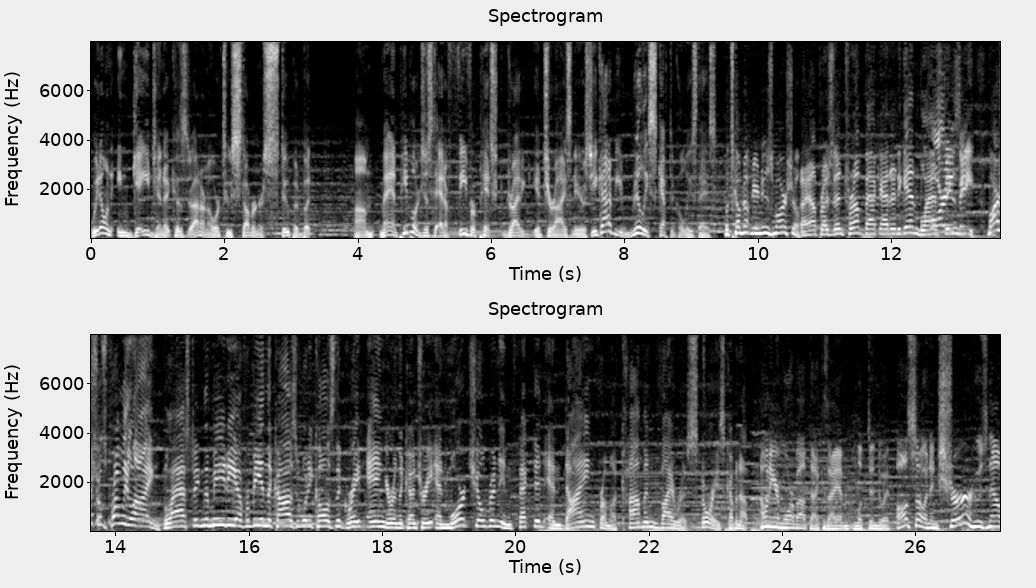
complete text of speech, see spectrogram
We don't engage in it because, I don't know, we're too stubborn or stupid, but um, man, people are just at a fever pitch to try to get your eyes and ears. You got to be really skeptical these days. What's coming up in your news, Marshall? Well, President Trump back at it again, Or blasting is he? Marshall's probably lying. blasting the media for being the cause of what he calls the great anger in the country and more children infected and dying from a common virus. Stories coming up. I want to hear more about that because I haven't looked into it. Also, an insurer who's now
